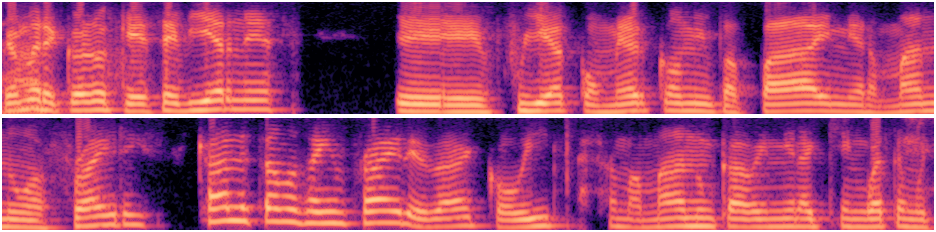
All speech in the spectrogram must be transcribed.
Yo me Ajá. recuerdo que ese viernes eh, fui a comer con mi papá y mi hermano a Fridays. Cada vez estamos ahí en Fridays, ¿verdad? COVID, esa mamá nunca va a venir aquí en Guatemala,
